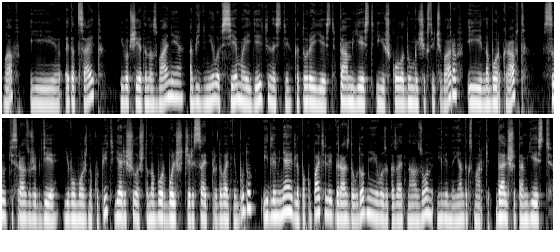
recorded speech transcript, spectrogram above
Love. И этот сайт и вообще это название объединило все мои деятельности, которые есть. Там есть и школа думающих свечеваров, и набор крафт, ссылки сразу же, где его можно купить. Я решила, что набор больше через сайт продавать не буду. И для меня, и для покупателей гораздо удобнее его заказать на Озон или на Яндекс Маркет. Дальше там есть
